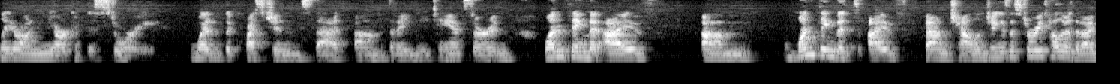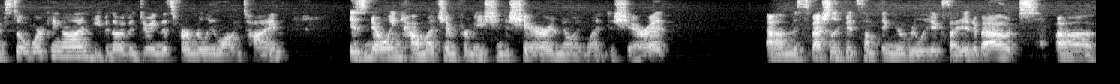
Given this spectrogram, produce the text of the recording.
later on in the arc of this story. What are the questions that um, that I need to answer? And one thing that I've um, one thing that I've found challenging as a storyteller that I'm still working on, even though I've been doing this for a really long time, is knowing how much information to share and knowing when to share it. Um, especially if it's something you're really excited about. Uh,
